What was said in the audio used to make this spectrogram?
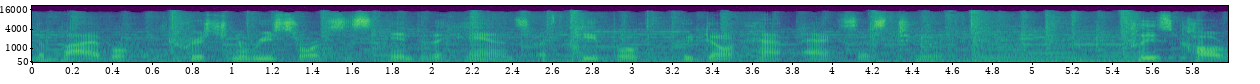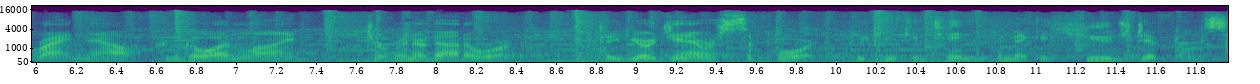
the Bible and Christian resources into the hands of people who don't have access to it. Please call right now or go online to Renner.org. Through your generous support, we can continue to make a huge difference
